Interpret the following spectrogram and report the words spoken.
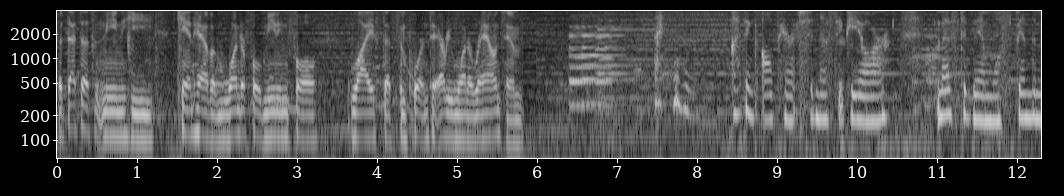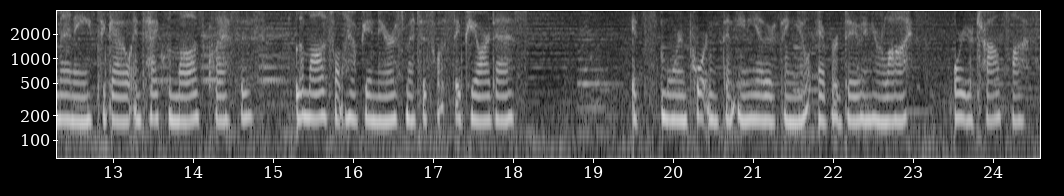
But that doesn't mean he can't have a wonderful, meaningful life that's important to everyone around him. I think all parents should know CPR. Most of them will spend the money to go and take Lamaze classes. Lamaze won't help you near as much as what CPR does. It's more important than any other thing you'll ever do in your life or your child's life.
